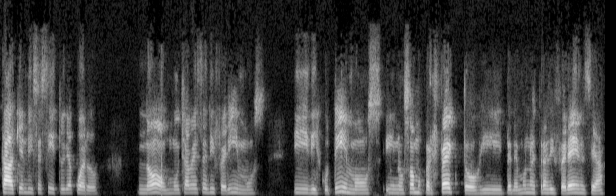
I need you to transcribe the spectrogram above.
cada quien dice, sí, estoy de acuerdo. no, muchas veces diferimos y discutimos y no somos perfectos y tenemos nuestras diferencias,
